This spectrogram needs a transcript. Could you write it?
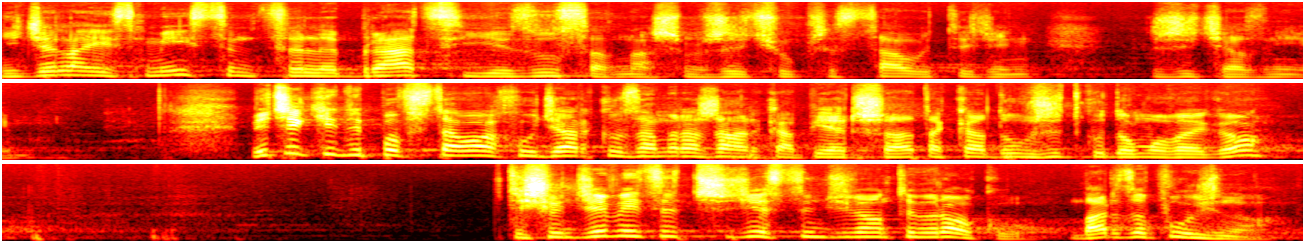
Niedziela jest miejscem celebracji Jezusa w naszym życiu przez cały tydzień życia z Nim. Wiecie, kiedy powstała chłodziarko-zamrażarka pierwsza, taka do użytku domowego? W 1939 roku, bardzo późno.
